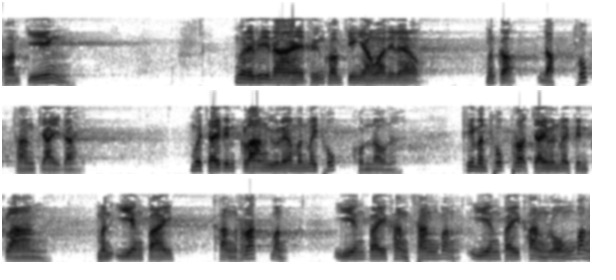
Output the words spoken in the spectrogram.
ความจริง เมื่อได้พิจารณาให้ถึงความจริงอย่างว่านี้แล้ว มันก็ดับทุกข์ทางใจได้ เมื่อใจเป็นกลางอยู่แล้ว มันไม่ทุกข์คนเรานะที่มันทุกข์เพราะใจมันไม่เป็นกลาง มันเอียงไปข้างรักบ้าง เอียงไปข้างชังบ้าง เอียงไปข้างหลงบ้าง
